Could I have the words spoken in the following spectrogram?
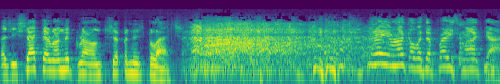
as he sat there on the ground sipping his Blatz. You know, your uncle was a pretty smart guy.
